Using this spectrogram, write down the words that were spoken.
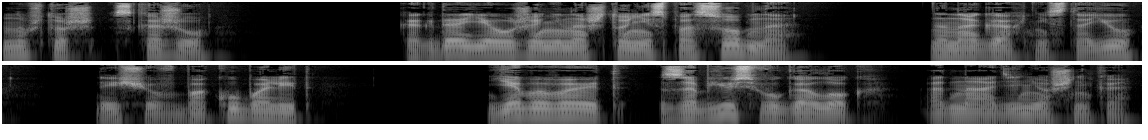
Ну что ж, скажу. Когда я уже ни на что не способна, на ногах не стою, да еще в боку болит, я, бывает, забьюсь в уголок, одна одинешенька,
